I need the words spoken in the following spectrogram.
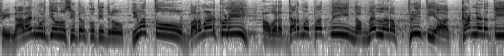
ಶ್ರೀ ನಾರಾಯಣ ಮೂರ್ತಿ ಅವರು ಸೀಟಲ್ಲಿ ಕೂತಿದ್ರು. ಇವತ್ತು ಬರಮಾಡ್ಕೊಳ್ಳಿ. ಅವರ ಧರ್ಮ ಪತ್ನಿ, ನಮ್ಮೆಲ್ಲರ ಪ್ರೀತಿಯ ಕನ್ನಡತಿ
